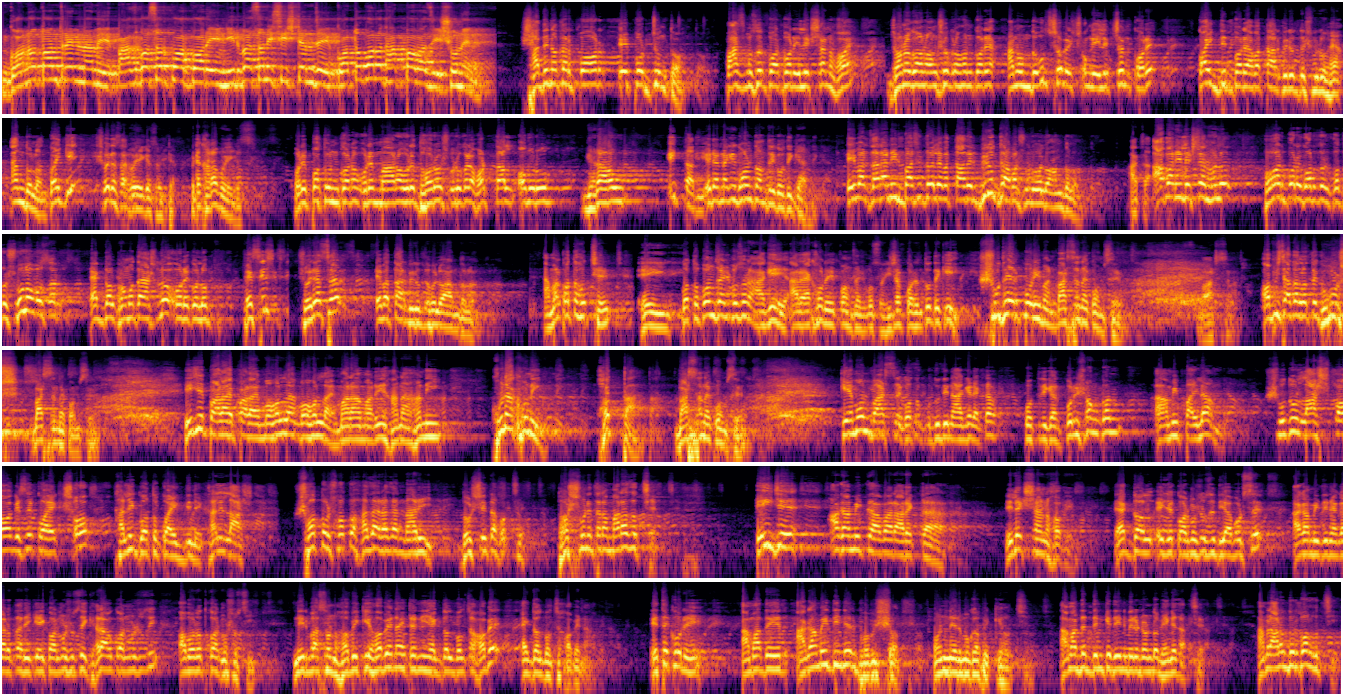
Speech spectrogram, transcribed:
গণতন্ত্রের নামে পাঁচ বছর পর পর এই নির্বাচনী সিস্টেম যে কত বড় ধাপ্পাবাজি, শোনেন। স্বাধীনতার পর এ পর্যন্ত পাঁচ বছর পর পর ইলেকশন হয়, জনগণ অংশগ্রহণ করে, আনন্দ উৎসবের সঙ্গে ইলেকশন করে, কয়েকদিন পরে আবার তার বিরুদ্ধে শুরু হয় আন্দোলন। কয় কি? স্বৈরাচার হয়ে গেছে ওইটা এটা খারাপ হয়ে গেছে। ওরে পতন করো, ওরে মারো, ওরে ধরো, শুরু করে হরতাল, অবরোধ, ঘেরাও, ইত্যাদি। এটা নাকি গণতান্ত্রিক অধিকার। এবার যারা নির্বাচিত হলে, এবার তাদের বিরুদ্ধে আবার শুরু হলো আন্দোলন। আচ্ছা আবার ইলেকশন হলো হওয়ার পরে গত গত ষোলো বছর একদল ক্ষমতা আসলো, ওরে করল ফেসিস্ট স্বৈরাচার এবার তার বিরুদ্ধে হলো আন্দোলন। আমার কথা হচ্ছে, এই গত পঞ্চাশ বছর আগে আর এখন এই পঞ্চাশ বছর হিসাব করেন তো দেখি, সুদের পরিমাণ বাড়ছে না কমছে? বাড়ছে। অফিস আদালতে ঘুষ বাড়ছে না কমছে? এই যে পাড়ায় পাড়ায়, মহল্লায় মহল্লায় মারামারি, হানাহানি, খুনাখুনি, হত্যা বাড়ছে না কমছে? কেমন বাড়ছে? গত দুদিন আগের একটা পত্রিকার পরিসংখ্যান আমি পাইলাম শুধু লাশ পাওয়া গেছে কয়েকশো, খালি গত কয়েকদিনে, খালি লাশ। শত শত হাজার হাজার নারী ধর্ষিতা হচ্ছে, ধর্ষণে তারা মারা যাচ্ছে। এই যে আগামীতে আবার আরেকটা ইলেকশন হবে, একদল এই যে কর্মসূচি দিয়া পড়ছে, আগামী দিন এগারো তারিখে এই কর্মসূচি, ঘেরাও কর্মসূচি, অবরোধ কর্মসূচি। নির্বাচন হবে কি হবে না, এটা নিয়ে একদল বলছে হবে, একদল বলছে হবে না। এতে করে আমাদের আগামী দিনের ভবিষ্যৎ অন্যের মুখাপেক্ষি হচ্ছে। আমাদের দিনকে দিন মেরুদণ্ড ভেঙে যাচ্ছে। আমরা আরও দুর্বল হচ্ছি।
